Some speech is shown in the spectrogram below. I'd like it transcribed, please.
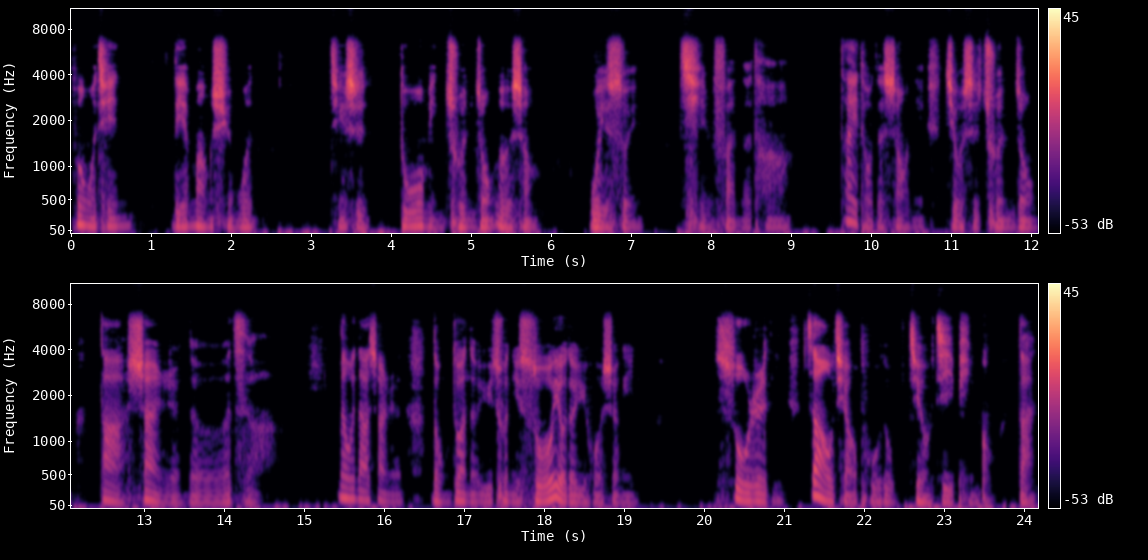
父母亲连忙询问，竟是多名村中恶少尾随侵犯了她。带头的少年就是村中大善人的儿子啊！那位大善人垄断了渔村里所有的渔获生意。数日里造桥铺路救济贫苦，但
